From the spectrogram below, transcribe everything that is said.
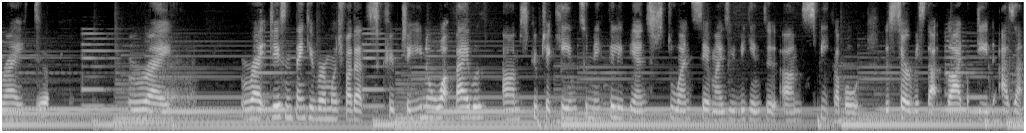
Right. Yeah. Right. Right, Jason, thank you very much for that scripture. You know what Bible um, scripture came to me, Philippians 2 and 7, as we begin to um, speak about the service that God did as a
